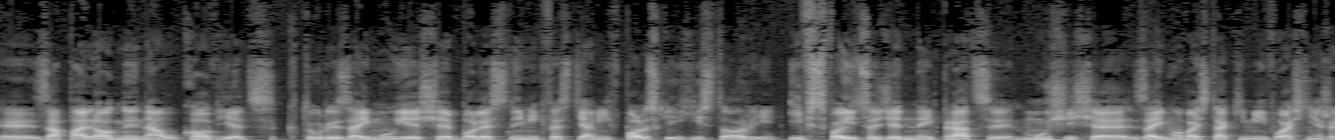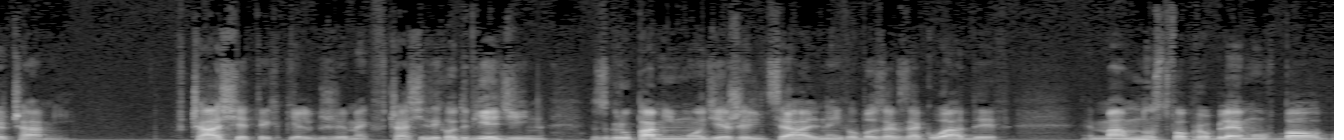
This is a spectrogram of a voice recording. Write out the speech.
y, zapalony naukowiec, który zajmuje się bolesnymi kwestiami w polskiej historii i w swojej codziennej pracy musi się zajmować takimi właśnie rzeczami. W czasie tych pielgrzymek, w czasie tych odwiedzin z grupami młodzieży licealnej w obozach zagłady, ma mnóstwo problemów, bo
